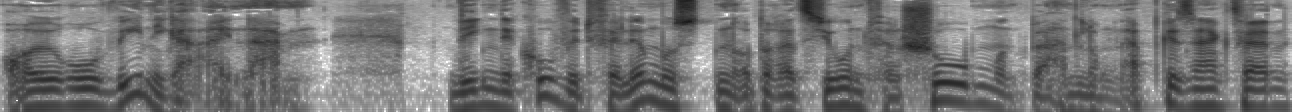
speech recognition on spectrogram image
Euro weniger Einnahmen. Wegen der Covid-Fälle mussten Operationen verschoben und Behandlungen abgesagt werden.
